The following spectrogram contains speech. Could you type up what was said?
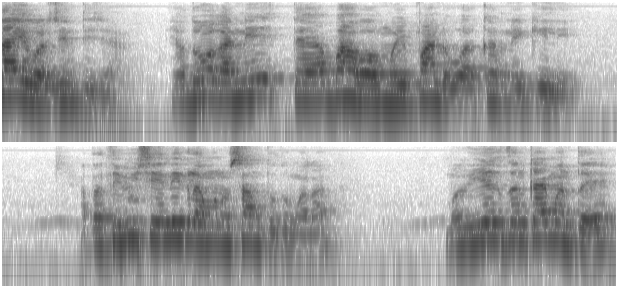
ताईवर जयंतीच्या ह्या दोघांनी त्या भावामयी पांडवावर करणे केली. आता ते विषय निघला म्हणून सांगतो तुम्हाला. मग एक जण काय म्हणतंय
